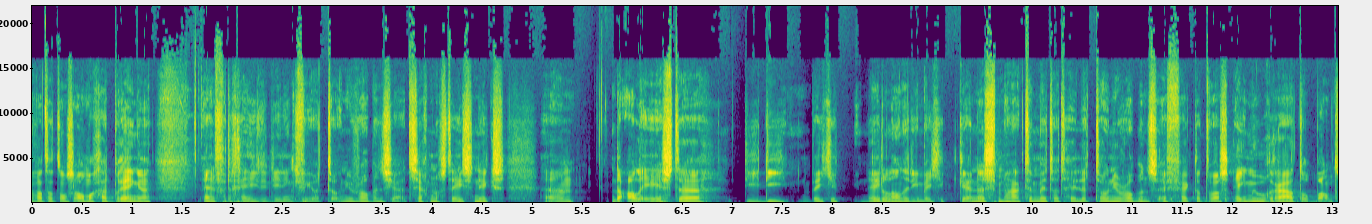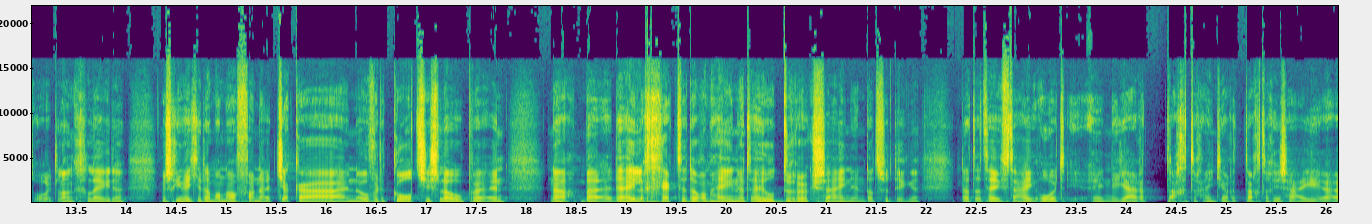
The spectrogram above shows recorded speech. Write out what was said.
wat het ons allemaal gaat brengen. En voor degene die denkt van, Tony Robbins, ja, het zegt me nog steeds niks. Um, de allereerste die, die een beetje Nederlander die een beetje kennis maakte met dat hele Tony Robbins effect. Dat was Emu Ratelband ooit, lang geleden. Misschien weet je dat allemaal nog van uh, en over de kooltjes lopen. En nou, de hele gekte daaromheen, het heel druk zijn en dat soort dingen. Dat, dat heeft hij ooit in de jaren 80, eind jaren 80 is hij uh,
